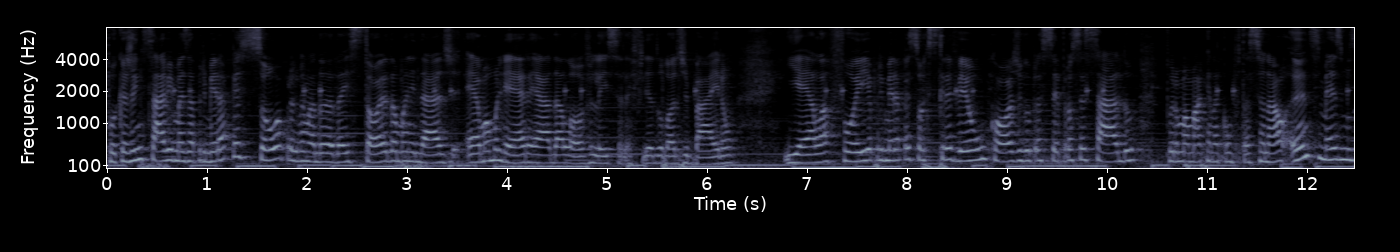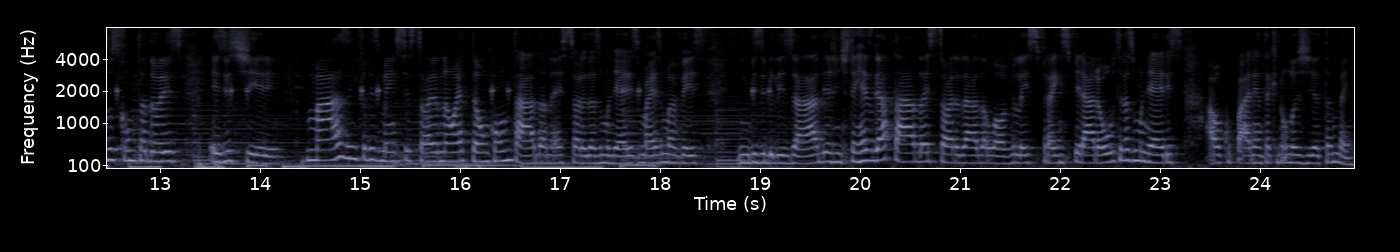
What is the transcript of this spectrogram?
Pouca gente sabe, mas a primeira pessoa programadora da história da humanidade é uma mulher, é a Ada Lovelace, ela é filha do Lord Byron. E ela foi a primeira pessoa que escreveu um código para ser processado por uma máquina computacional antes mesmo dos computadores existirem. Mas, infelizmente, essa história não é tão contada, né? A história das mulheres, mais uma vez, invisibilizada. E a gente tem resgatado a história da Ada Lovelace para inspirar outras mulheres a ocuparem a tecnologia também.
